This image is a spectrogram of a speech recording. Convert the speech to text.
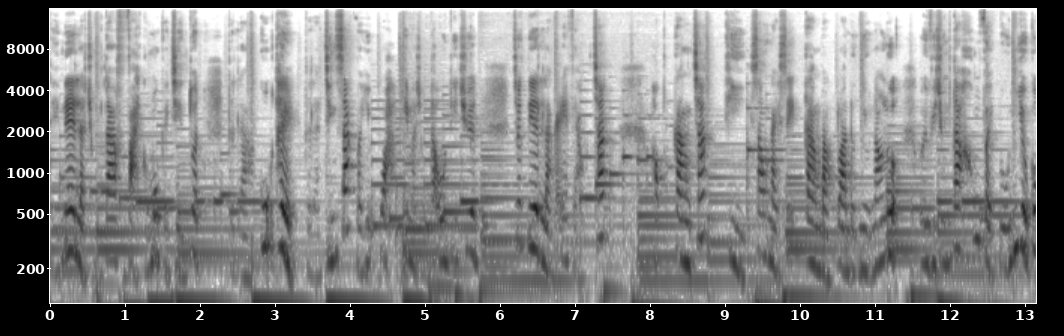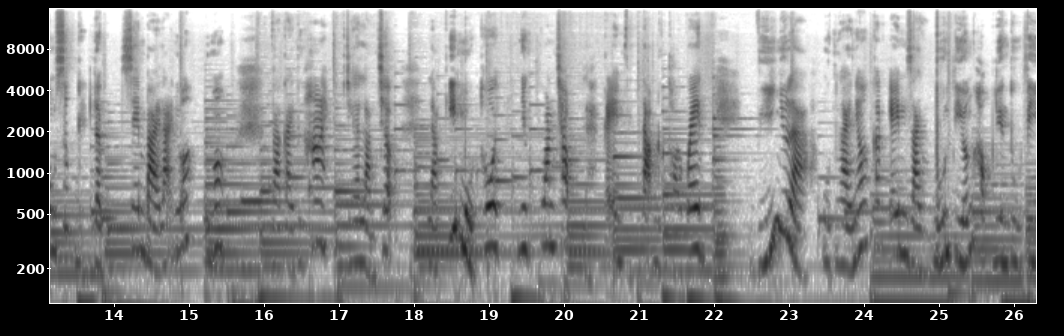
Thế nên là chúng ta phải có một cái chiến thuật thật là cụ thể, thật là chính xác và hiệu quả khi mà chúng ta ôn thi chuyên. Trước tiên là các em phải học chắc học càng chắc thì sau này sẽ càng bảo toàn được nhiều năng lượng. Bởi vì chúng ta không phải tốn nhiều công sức để lật, xem bài lại nữa, đúng không? Và cái thứ hai chính là làm chậm, làm ít một thôi. Nhưng quan trọng là các em phải tạo được thói quen. Ví như là một ngày nhá các em dành 4 tiếng học liền tù tì.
